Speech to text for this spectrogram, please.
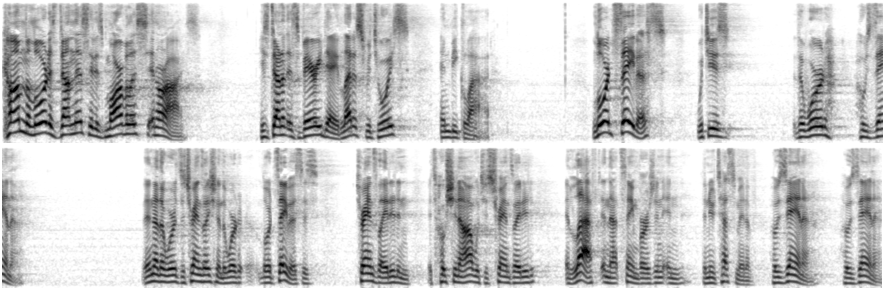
Come, the Lord has done this. It is marvelous in our eyes. He's done it this very day. Let us rejoice and be glad. Lord, save us, which is the word Hosanna. In other words, the translation of the word Lord, save us is translated, and it's Hoshana, which is translated and left in that same version in the New Testament of Hosanna, Hosanna,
